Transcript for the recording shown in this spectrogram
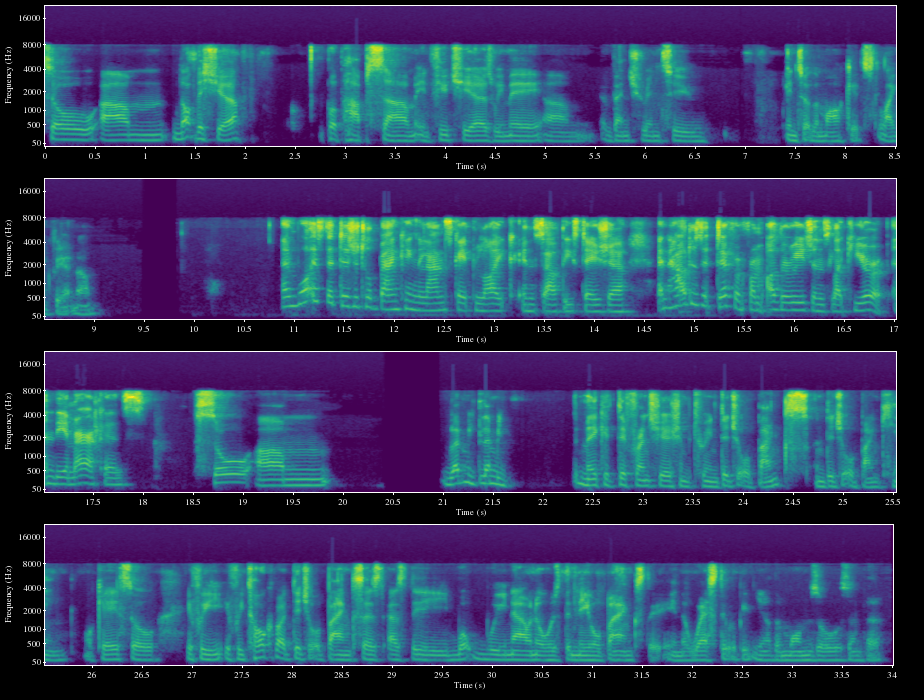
So um, not this year, but perhaps um, in future years we may um, venture into into other markets like Vietnam. And what is the digital banking landscape like in Southeast Asia, and how does it differ from other regions like Europe and the Americas? So um, let me let me make a differentiation between digital banks and digital banking. Okay, so if we if we talk about digital banks as as the what we now know as the neo banks, the, in the West it would be you know the Monzos and the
